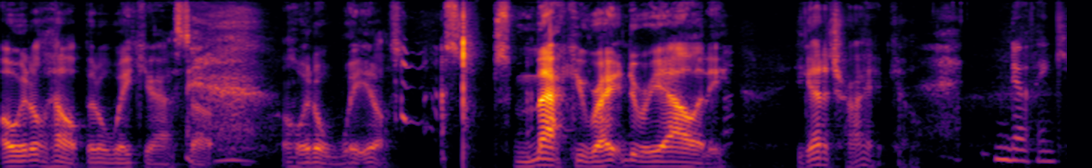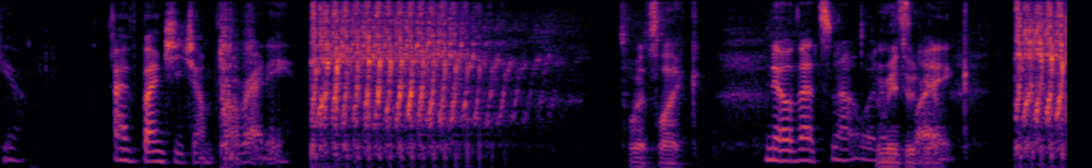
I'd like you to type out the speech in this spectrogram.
oh, it'll help. It'll wake your ass up. oh, it'll wait. It'll smack you right into reality. You got to try it, Kel. No, thank you. I've bungee jumped already. That's what it's like. No, that's not what me it's like again.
